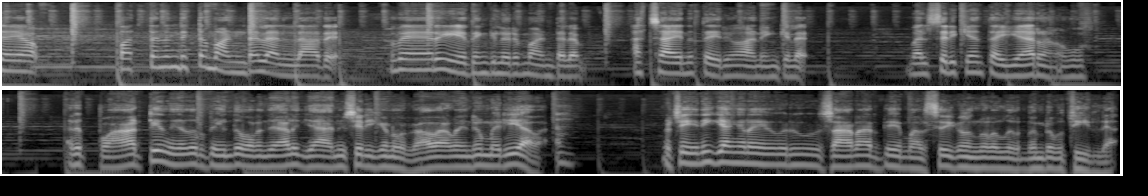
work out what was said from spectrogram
അച്ചായ പത്തനംതിട്ട മണ്ഡലല്ലാതെ വേറെ ഏതെങ്കിലും ഒരു മണ്ഡലം അച്ചായന് തരുവാണെങ്കിൽ മത്സരിക്കാൻ തയ്യാറാവോ? അത് പാർട്ടി നേതൃത്വം എന്ത് പറഞ്ഞാലും ഞാൻ അനുസരിക്കണമല്ലോ. അതാണ് എന്റെ മര്യാദ. പക്ഷേ എനിക്കങ്ങനെ ഒരു സ്ഥാനാർത്ഥിയെ മത്സരിക്കണം എന്നുള്ള നിർബന്ധ ബുദ്ധിയില്ല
